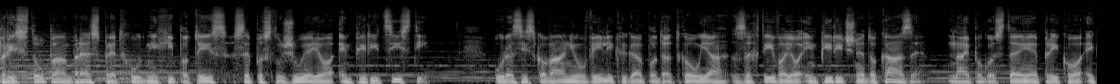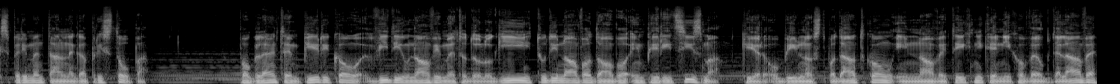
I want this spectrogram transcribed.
Pristopa brez predhodnih hipotez se poslužujejo empiricisti. V raziskovanju velikega podatkovja zahtevajo empirične dokaze, najpogosteje preko eksperimentalnega pristopa. Pogled empirikov vidi v novi metodologiji tudi novo dobo empiricizma, kjer obilnost podatkov in nove tehnike njihove obdelave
